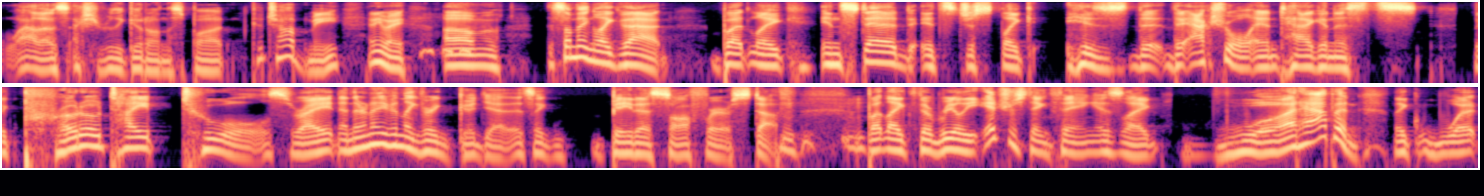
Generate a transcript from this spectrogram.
Wow, that was actually really good on the spot. Good job, me. Anyway, um, something like that. But like instead, it's just like his the the actual antagonists like prototype tools, right? And they're not even like very good yet. It's like beta software stuff. but like the really interesting thing is like what happened? Like what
